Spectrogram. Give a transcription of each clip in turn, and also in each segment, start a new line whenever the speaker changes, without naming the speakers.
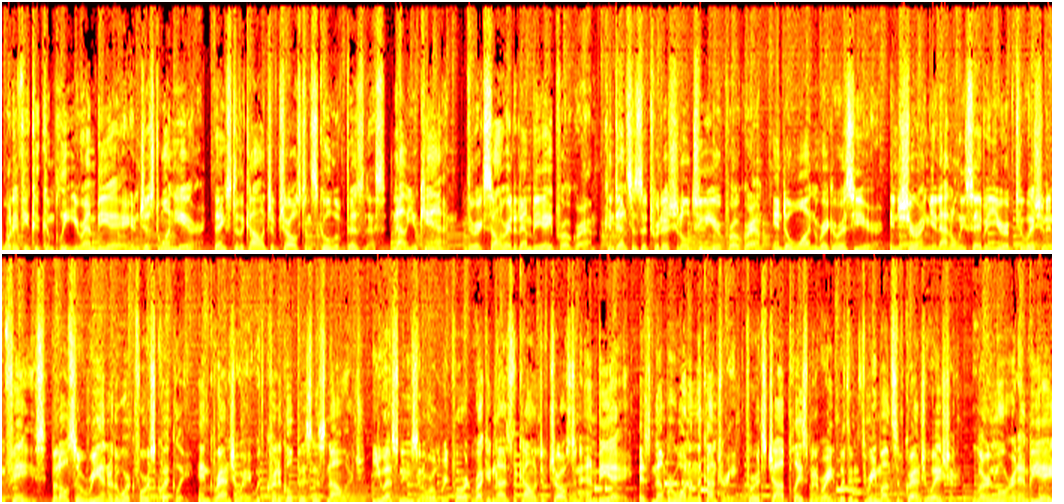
What if you could complete your MBA in just one year? Thanks to the College of Charleston School of Business, now you can. Their accelerated MBA program condenses a traditional two year program into one rigorous year, ensuring you not only save a year of tuition and fees, but also re enter the workforce quickly and graduate with critical business knowledge. U.S. News and World Report recognized the College of Charleston MBA as number one in the country for its job placement rate within three months of graduation. Learn more at mba.cfc.edu.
